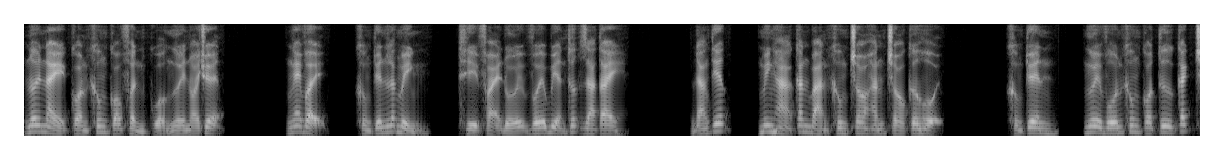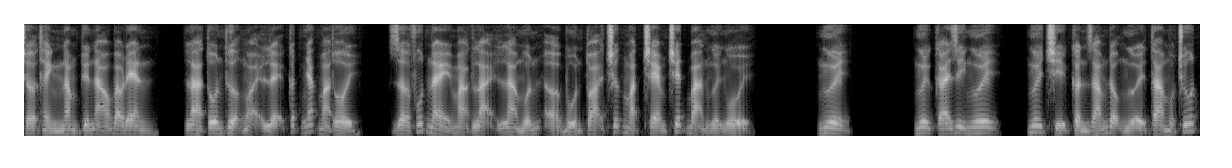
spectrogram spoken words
Nơi này còn không có phần của ngươi nói chuyện. Nghe vậy, khổng tuyên lấp mình, thì phải đối với biện thức ra tay. Đáng tiếc, Minh Hà căn bản không cho hắn cho cơ hội. Khổng tuyên, ngươi vốn không có tư cách trở thành năm tuyến áo bào đen, là tôn thượng ngoại lệ cất nhắc mà thôi, giờ phút này mạc lại là muốn ở bổn tọa trước mặt chém chết bản người ngồi. Ngươi, ngươi cái gì ngươi, ngươi chỉ cần dám động người ta một chút,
